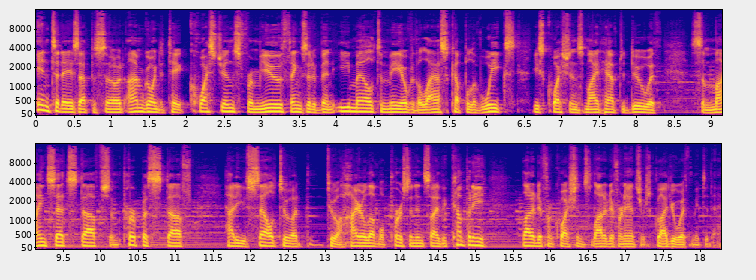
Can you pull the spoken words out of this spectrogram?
In today's episode, I'm going to take questions from you, things that have been emailed to me over the last couple of weeks. These questions might have to do with some mindset stuff, some purpose stuff. How do you sell to a to a higher level person inside the company? A lot of different questions, a lot of different answers. Glad you're with me today.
